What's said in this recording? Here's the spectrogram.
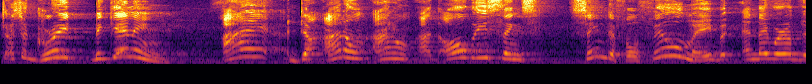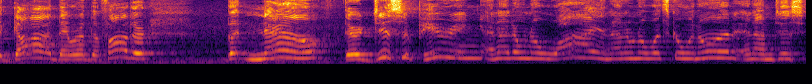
That's a great beginning. I, I don't, I don't, I, all these things seem to fulfill me, but, and they were of the God, they were of the Father, but now they're disappearing and I don't know why and I don't know what's going on and I'm just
